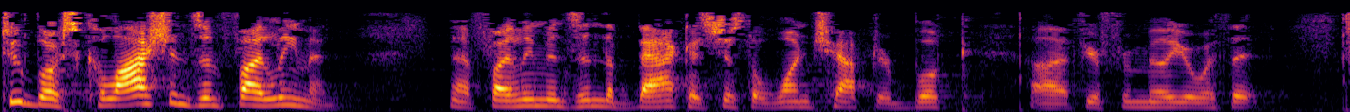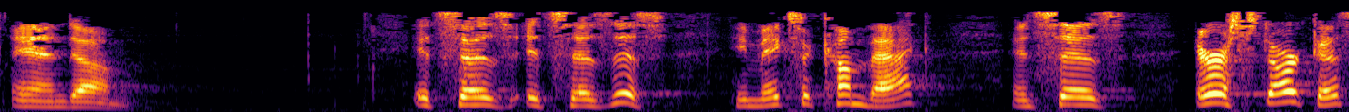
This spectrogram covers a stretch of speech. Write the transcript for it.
two books, Colossians and Philemon. Now, Philemon's in the back. It's just a one chapter book, uh, if you're familiar with it. And um, it says it says this. He makes a comeback and says, Aristarchus,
